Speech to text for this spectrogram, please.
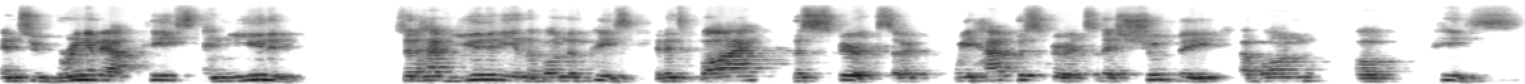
and to bring about peace and unity. So to have unity in the bond of peace, and it's by the Spirit. So we have the Spirit, so there should be a bond of peace.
